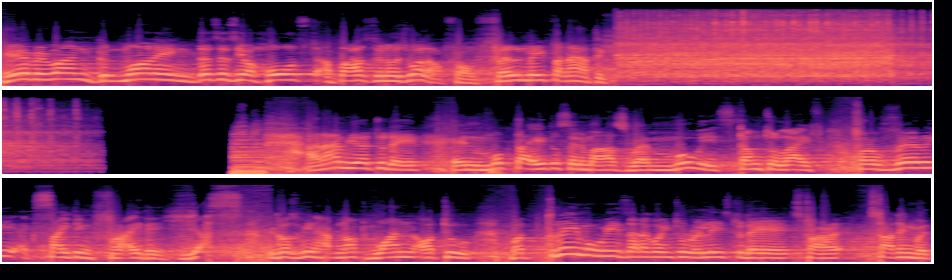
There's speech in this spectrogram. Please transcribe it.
Hey everyone, good morning. This is your host Abbas Dinojwala from Filmy Fanatic. And I'm here today in Mukta A2 Cinemas where movies come to life for a very exciting Friday. Yes, because we have not one or two, but three movies that are going to release today, star, starting with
